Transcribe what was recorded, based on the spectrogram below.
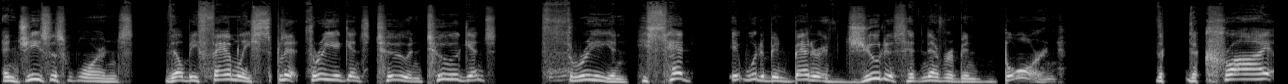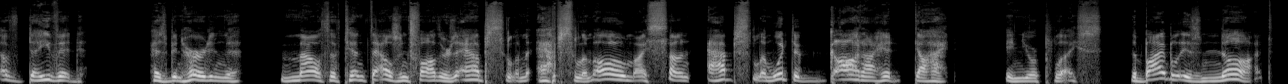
And Jesus warns there'll be families split three against two and two against three. And he said it would have been better if Judas had never been born. The, the cry of David has been heard in the mouth of 10,000 fathers Absalom, Absalom, oh, my son Absalom, would to God I had died in your place. The Bible is not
